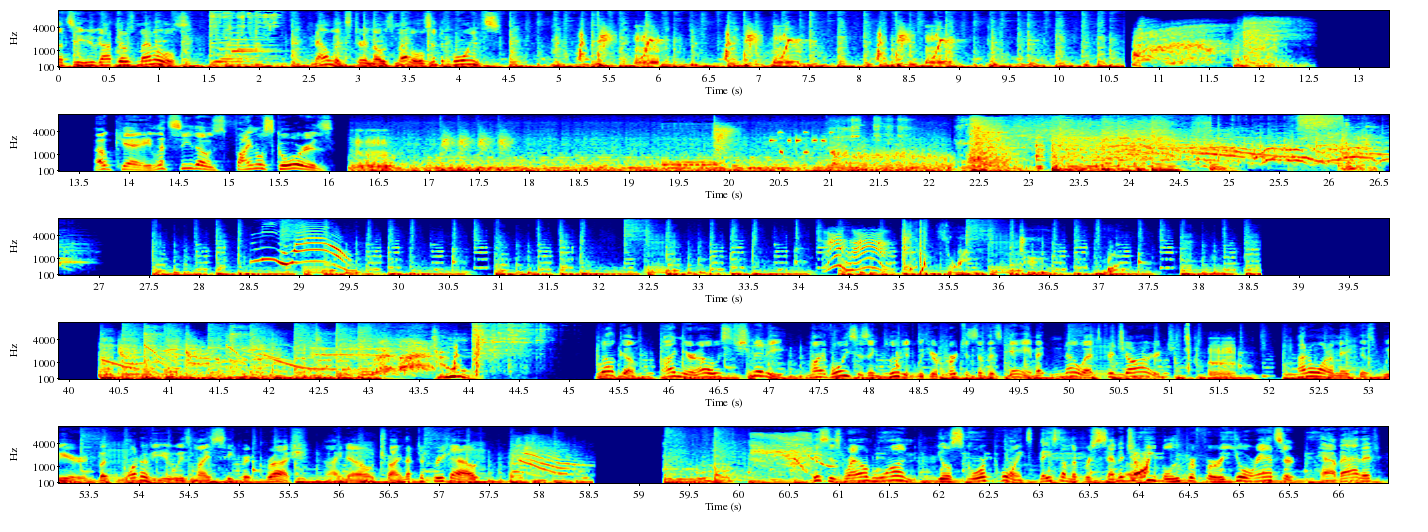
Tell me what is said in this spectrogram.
Let's see who got those medals. Now let's turn those medals into points. Okay, let's see those final scores. Welcome, I'm your host, Schmitty. My voice is included with your purchase of this game at no extra charge. I don't want to make this weird, but one of you is my secret crush. I know, try not to freak out. This is round one. You'll score points based on the percentage of people who prefer your answer. Have at it.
